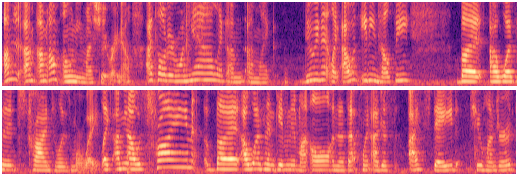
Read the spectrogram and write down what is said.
I'm, just, I'm, I'm I'm owning my shit right now. I told everyone, yeah, like I'm I'm like doing it. Like I was eating healthy, but I wasn't trying to lose more weight. Like I mean, I was trying, but I wasn't giving it my all. And at that point, I just I stayed 200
